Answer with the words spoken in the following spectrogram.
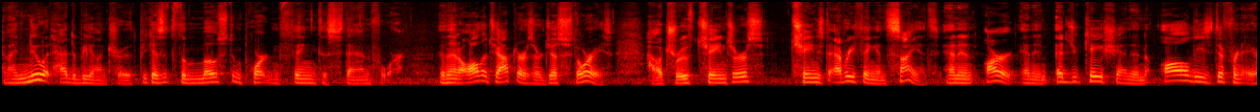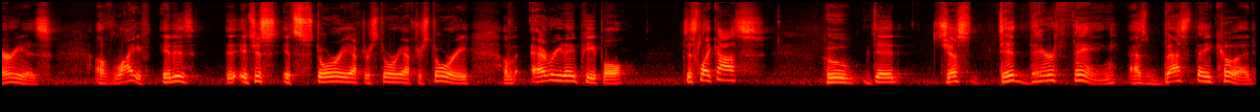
And I knew it had to be on truth because it's the most important thing to stand for. And then all the chapters are just stories how truth changers changed everything in science and in art and in education and all these different areas of life. It is it's just it's story after story after story of everyday people just like us who did just did their thing as best they could,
